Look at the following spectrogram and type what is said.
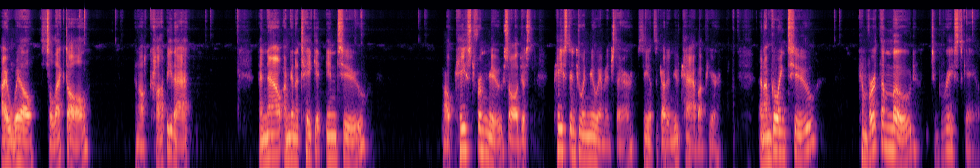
I will select all, and I'll copy that. And now I'm going to take it into, I'll paste from new. So I'll just paste into a new image there. See, it's got a new tab up here. And I'm going to convert the mode to grayscale.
